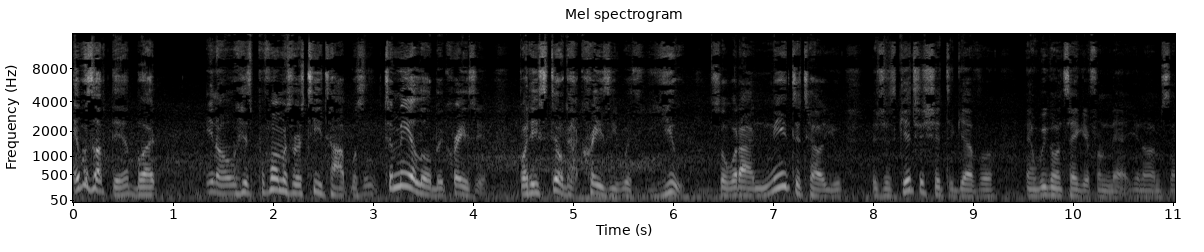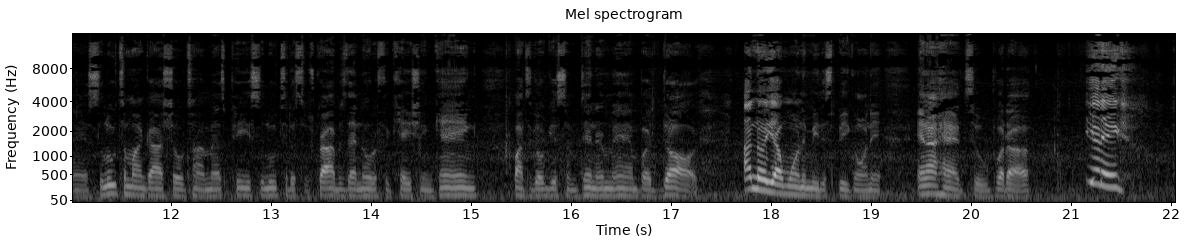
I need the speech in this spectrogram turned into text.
It was up there, but you know, his performance versus T-Top was, to me, a little bit crazy, but he still got crazy with you. So what I need to tell you is just get your shit together and we're going to take it from there. You know what I'm saying? Salute to my guy, Showtime SP. Salute to the subscribers, that notification gang. About to go get some dinner, man. But dog, I know y'all wanted me to speak on it, and I had to, but uh, you dig?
